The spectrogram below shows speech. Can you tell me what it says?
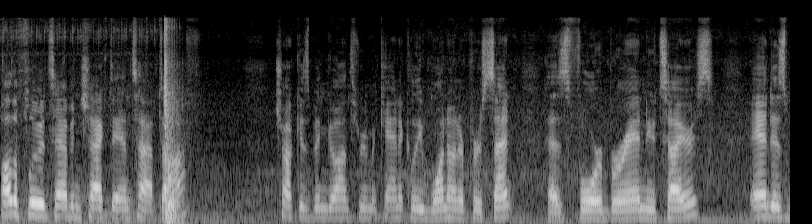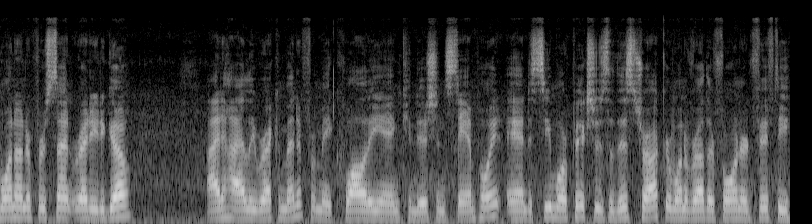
All the fluids have been checked and topped off. Truck has been gone through mechanically 100%, has four brand new tires, and is 100% ready to go. I'd highly recommend it from a quality and condition standpoint. And to see more pictures of this truck or one of our other 450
